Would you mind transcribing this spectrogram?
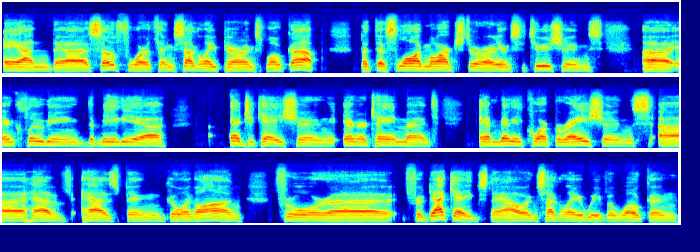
and uh, so forth. And suddenly parents woke up. But this long march through our institutions, uh, including the media, education, entertainment, and many corporations uh, have has been going on for uh, for decades now, and suddenly we've awoken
